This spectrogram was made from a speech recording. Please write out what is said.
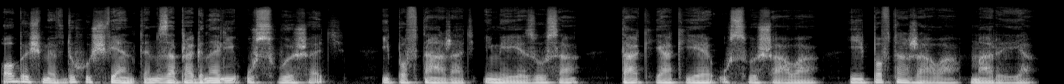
Obyśmy w Duchu Świętym zapragnęli usłyszeć i powtarzać imię Jezusa, tak jak je usłyszała i powtarzała Maryja.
